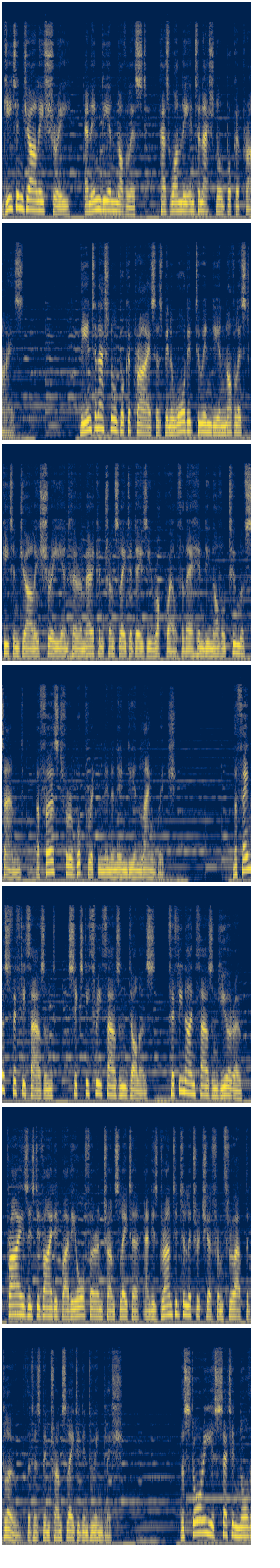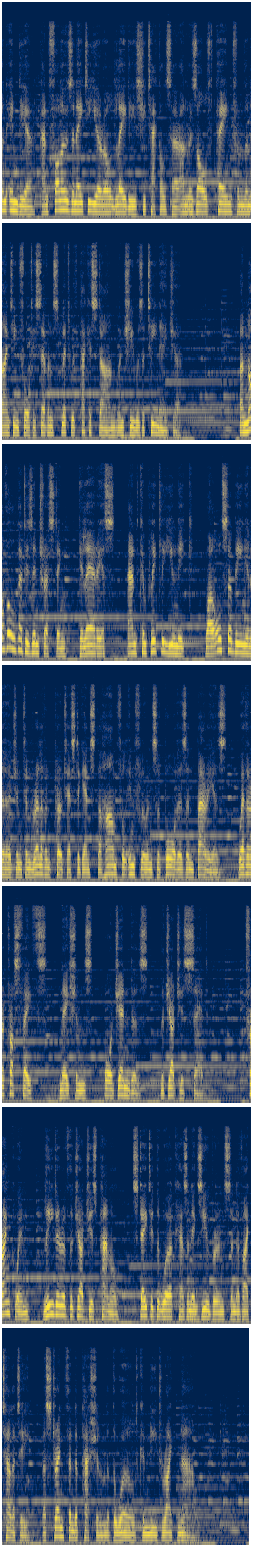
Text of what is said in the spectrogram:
Geetanjali Shree, an Indian novelist, has won the International Booker Prize. The International Booker Prize has been awarded to Indian novelist Geetanjali Shree and her American translator Daisy Rockwell for their Hindi novel Tomb of Sand, a first for a book written in an Indian language. The famous $50,000, $63,000, 59,000 euro prize is divided by the author and translator and is granted to literature from throughout the globe that has been translated into English. The story is set in northern India and follows an 80-year-old lady as she tackles her unresolved pain from the 1947 split with Pakistan when she was a teenager. A novel that is interesting, hilarious, and completely unique, while also being an urgent and relevant protest against the harmful influence of borders and barriers, whether across faiths, nations, or genders, the judges said. Frank Wynne, leader of the judges panel, stated the work has an exuberance and a vitality, a strength and a passion that the world can need right now.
